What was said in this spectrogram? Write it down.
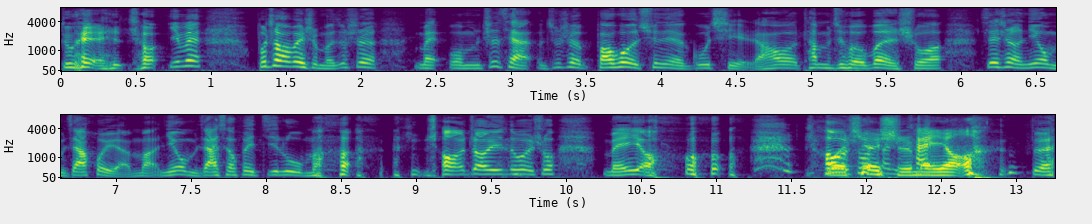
对，然后因为不知道为什么，就是每我们之前就是包括去那个 GUCCI，然后他们就会问说：“先生，你有我们家会员吗？你有我们家消费记录吗？” 然后赵云都会说没有，然后我确实没有。对，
